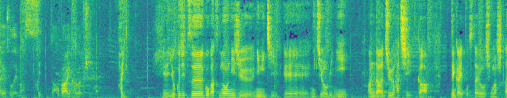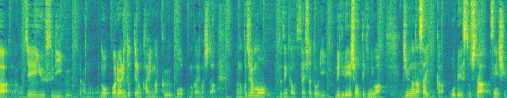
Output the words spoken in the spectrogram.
ありがとうございます。はい他はいかがでしょうか？はい。えー翌日5月の22日、えー日曜日にアンダー18が前回お伝えをしましたあの J ユースリーグあのの我々にとっての開幕を迎えました。あのこちらもえっと前回お伝えした通り、レギュレーション的には17歳以下をベースとした選手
